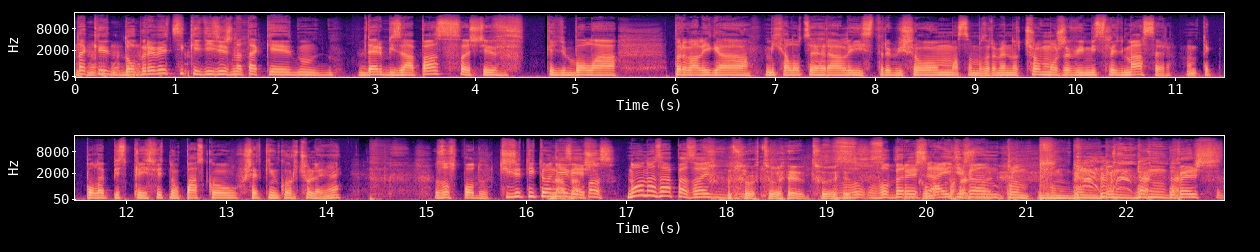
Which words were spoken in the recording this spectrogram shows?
také dobré veci, keď ideš na také derby zápas, ešte keď bola prvá liga, Michalovce hrali s Trebišovom a samozrejme, no čo môže vymyslieť Maser? No, tak polepí s prísvitnou paskou všetkým korčule, ne? Zo spodu. Čiže ty to Na nevieš. zápas? No na zápas. Aj, To, to je, to je... zoberieš a ideš a bum, bum, vieš,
